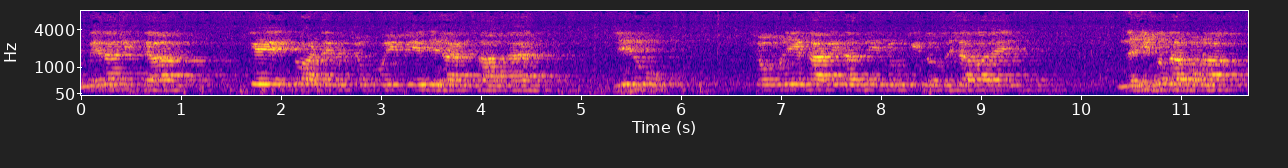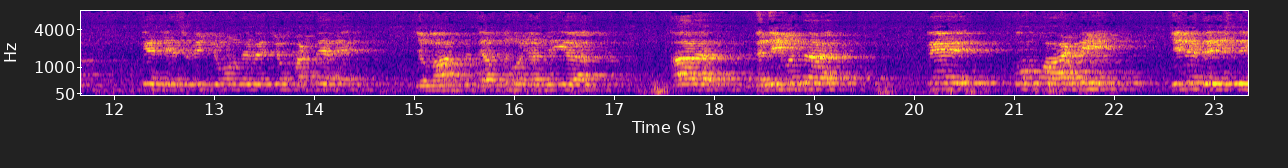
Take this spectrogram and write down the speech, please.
ਮੇਰਾ ਨਹੀਂ ਖਿਆਲ ਕਿ ਤੁਹਾਡੇ ਵਿੱਚੋਂ ਕੋਈ ਵੀ ਅਜਿਹਾ ਇਨਸਾਨ ਹੈ ਜਿਹਨੂੰ ਸ਼੍ਰੋਮਣੀ ਅਕਾਲੀ ਦਲ ਦੀ ਚੋਣਗੀ ਦੁਰਦਸ਼ਾ ਬਾਰੇ ਨਹੀਂ ਪਤਾ ਹੋਣਾ ਕਿ ਜਿਸ ਵੀ ਚੋਣ ਦੇ ਵਿੱਚ ਉਹ ਖੜਦੇ ਨੇ, ਜਮਾਨਤ ਜ਼ਬਤ ਹੋ ਜਾਂਦੀ ਆ ਔਰ ਗਨੀਮਤ ਆ ਕਿ ਉਹ ਪਾਰਟੀ ਜਿਹਨੇ ਦੇਸ਼ ਦੀ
